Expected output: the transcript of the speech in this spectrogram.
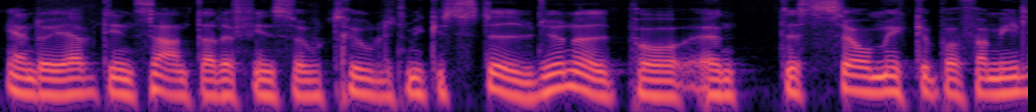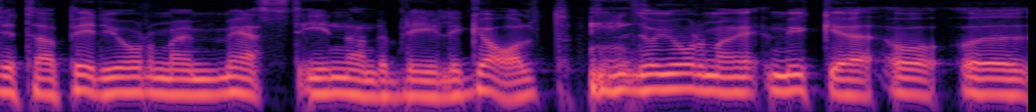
ändå jävligt intressant, där det finns så otroligt mycket studier nu på, inte så mycket på familjeterapi, det gjorde man mest innan det blev legalt. Då gjorde man mycket och, och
